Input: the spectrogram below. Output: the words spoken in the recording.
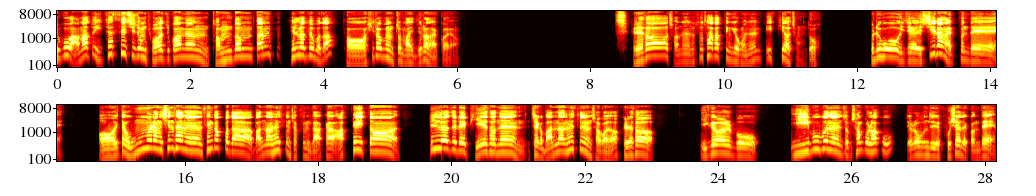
그리고 아마도 2차 스탯이 좀 좋아지고 하면 점점 다른 힐러들보다 더 힐업은 좀 많이 늘어날 거예요. 그래서 저는 수사 같은 경우는 B티어 정도. 그리고 이제 C랑 F인데, 어, 일단 운무랑 신사는 생각보다 만나는 횟수는 적습니다. 그 앞에 있던 힐러들에 비해서는 제가 만나는 횟수는 적어요. 그래서 이걸 뭐, 이 부분은 좀 참고를 하고 여러분들이 보셔야 될 건데,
